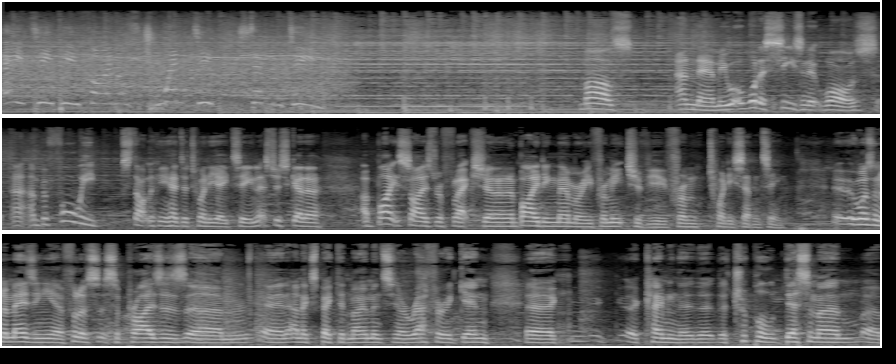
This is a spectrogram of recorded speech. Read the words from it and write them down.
ATP Finals 2017. Miles and Naomi, what a season it was. Uh, and before we start looking ahead to 2018, let's just get a, a bite sized reflection and abiding memory from each of you from 2017. It was an amazing year, full of surprises um, and unexpected moments. You know, Rafa again uh, uh, claiming the, the, the, triple decima, uh,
